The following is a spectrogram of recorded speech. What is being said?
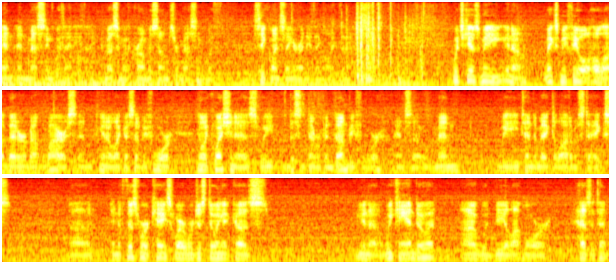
and, and messing with anything, messing with chromosomes or messing with sequencing or anything like that. So, which gives me, you know, makes me feel a whole lot better about the virus. And, you know, like I said before, the only question is, we this has never been done before, and so men, we tend to make a lot of mistakes. Uh, and if this were a case where we're just doing it because, you know, we can do it, I would be a lot more hesitant.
